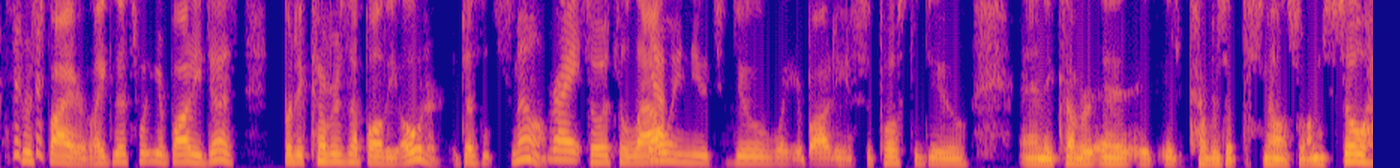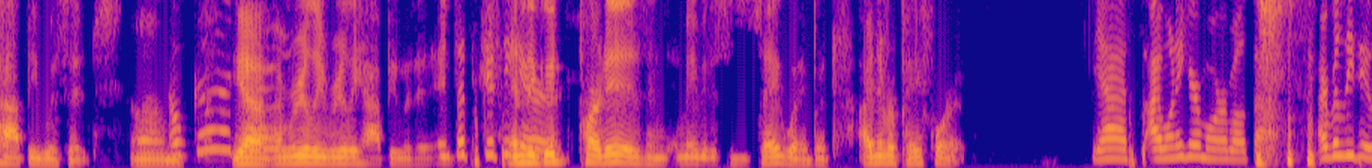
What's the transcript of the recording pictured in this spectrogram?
perspire. Like that's what your body does but it covers up all the odor. It doesn't smell. Right. So it's allowing yeah. you to do what your body is supposed to do and it cover and it, it covers up the smell. So i'm so happy with it. Um oh good. yeah i'm really really happy with it. And that's good and hear. the good part is and maybe this is a segue but i never pay for it Yes, I want to hear more about that. I really do.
